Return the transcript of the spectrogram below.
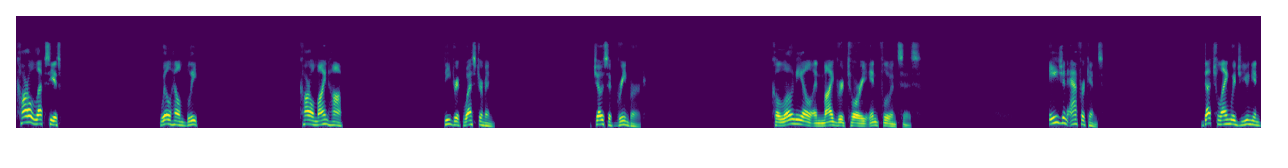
Karl Lepsius. Wilhelm Bleek Karl Meinhof. Diedrich Westermann. Joseph Greenberg. Colonial and migratory influences Asian Africans. Dutch Language Union.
